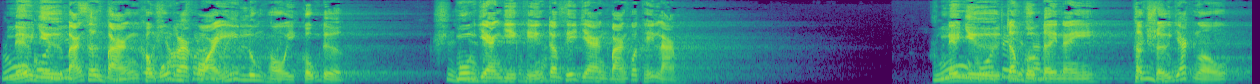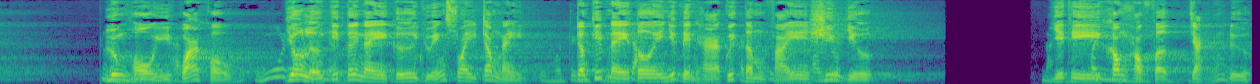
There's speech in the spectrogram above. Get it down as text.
Nếu như bản thân bạn không muốn ra khỏi luân hồi cũng được Muôn vàng việc thiện trong thế gian bạn có thể làm. Nếu như trong cuộc đời này Thật sự giác ngộ Luân hồi quá khổ Vô lượng kiếp tới nay cứ chuyển xoay trong này. Trong kiếp này tôi nhất định hạ quyết tâm phải siêu dược. Vậy thì không học Phật chẳng được.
